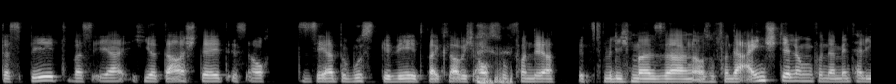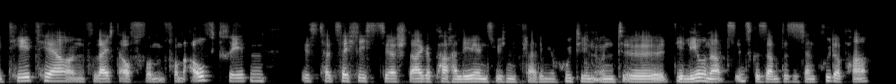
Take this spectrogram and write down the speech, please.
das Bild, was er hier darstellt, ist auch sehr bewusst gewählt, weil, glaube ich, auch so von der, jetzt will ich mal sagen, also von der Einstellung, von der Mentalität her und vielleicht auch vom, vom Auftreten ist tatsächlich sehr starke Parallelen zwischen Wladimir Putin und äh, die Leonards insgesamt. Das ist ein Brüderpaar.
